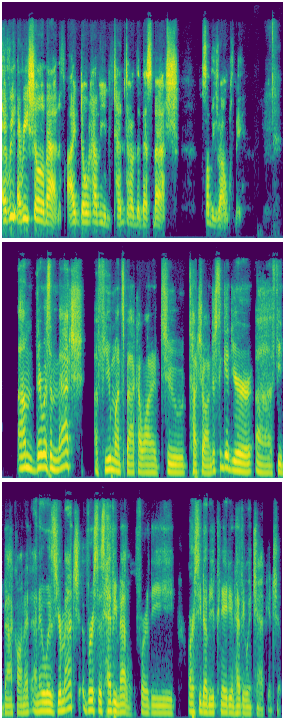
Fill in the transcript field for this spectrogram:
every every show I'm at. If I don't have the intent to have the best match, something's wrong with me. Um, there was a match a few months back I wanted to touch on just to get your uh, feedback on it, and it was your match versus Heavy Metal for the RCW Canadian Heavyweight Championship.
